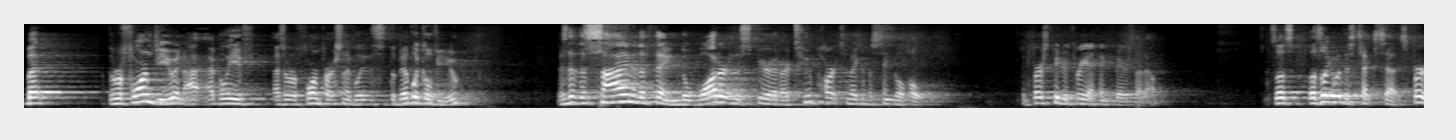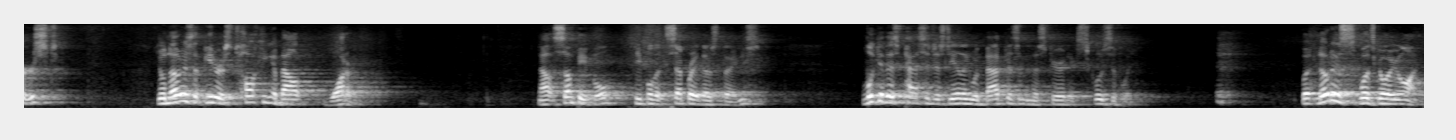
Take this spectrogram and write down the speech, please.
But the Reformed view, and I, I believe as a Reformed person, I believe this is the biblical view, is that the sign and the thing, the water and the spirit, are two parts to make up a single whole. And 1 Peter 3, I think, bears that out. So let's, let's look at what this text says. First, you'll notice that Peter is talking about water. Now, some people, people that separate those things, look at this passage as dealing with baptism in the Spirit exclusively. But notice what's going on.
